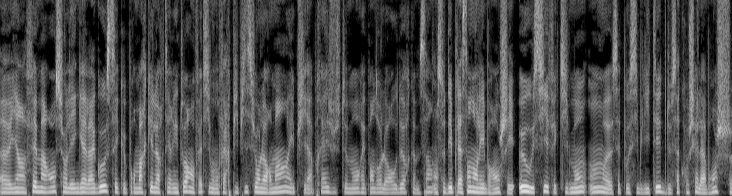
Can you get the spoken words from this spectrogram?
Euh, il y a un fait marrant sur les galagos, c'est que pour marquer leur territoire, en fait, ils vont faire pipi sur leurs mains et puis après, justement, répandre leur odeur comme ça en se déplaçant dans les branches. Et eux aussi, effectivement, ont euh, cette possibilité de s'accrocher à la branche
